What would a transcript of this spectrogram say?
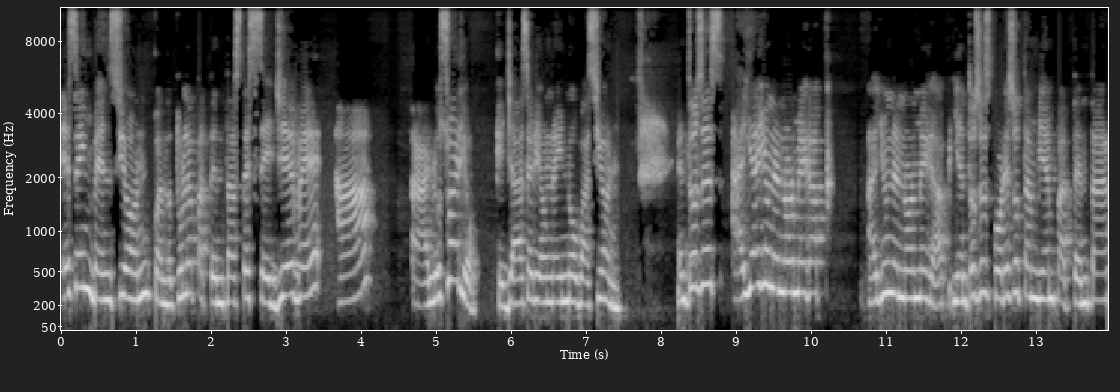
esa invención, cuando tú la patentaste, se lleve a, al usuario, que ya sería una innovación. Entonces, ahí hay un enorme gap hay un enorme gap y entonces por eso también patentar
